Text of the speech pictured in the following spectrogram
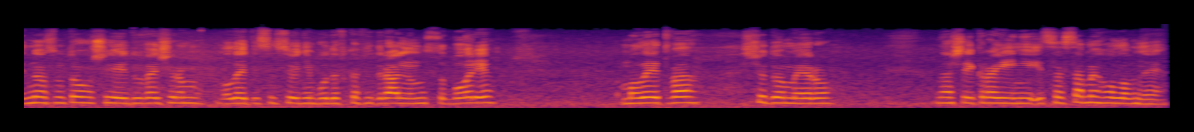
відносно того, що я йду вечором молитися. Сьогодні буде в кафедральному соборі. Молитва щодо миру в нашій країні. І це саме головне.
